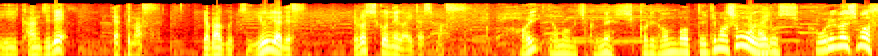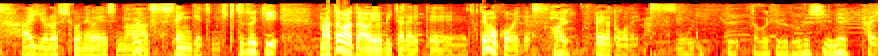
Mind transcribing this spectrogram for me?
いい感じでやってます。山口優也です。よろしくお願いいたします。はい、山口くんね、しっかり頑張っていきましょう。はいよろしくお願いします。はい。よろしくお願いします。はい先月に引き続き、またまたお呼びいただいて、とても光栄です。はい、ありがとうございます。そう言っていただけると嬉しいね。はい。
